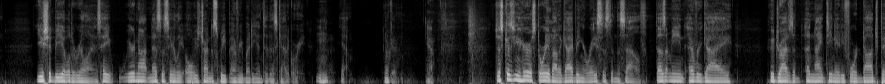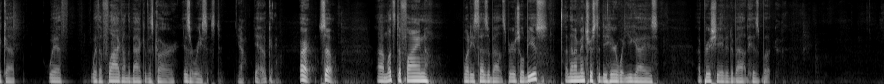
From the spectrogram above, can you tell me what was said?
you should be able to realize, hey, we're not necessarily always trying to sweep everybody into this category. Mm-hmm. Okay. Yeah. Just because you hear a story about a guy being a racist in the South doesn't mean every guy who drives a, a 1984 Dodge pickup with with a flag on the back of his car is a racist. Yeah. Yeah. Okay. All right. So um, let's define what he says about spiritual abuse, and then I'm interested to hear what you guys appreciated about his book.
